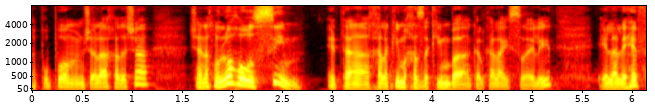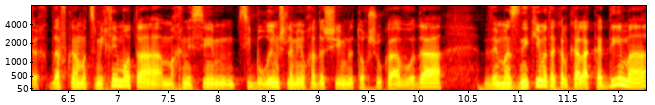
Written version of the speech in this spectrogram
אפרופו הממשלה החדשה, שאנחנו לא הורסים את החלקים החזקים בכלכלה הישראלית, אלא להפך, דווקא מצמיחים אותה, מכניסים ציבורים שלמים חדשים לתוך שוק העבודה ומזניקים את הכלכלה קדימה,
